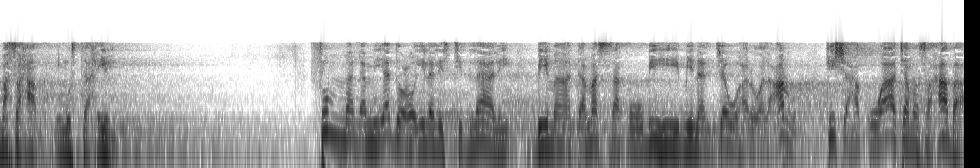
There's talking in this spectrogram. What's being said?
masahaba. Ni mustahil ثم لم يدع إلى الاستدلال بما تمسكوا به من الجوهر والعرض kisha hakuwaacha masahaba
